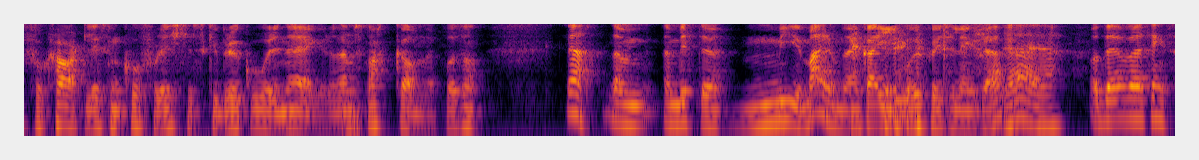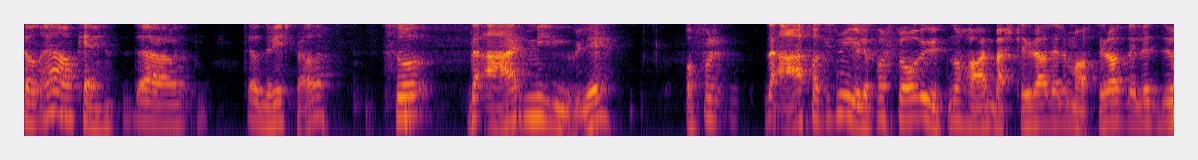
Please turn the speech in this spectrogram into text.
forklarte liksom hvorfor du ikke skulle bruke ordet neger, og de snakka om det på sånn Ja, de, de visste mye mer om det enn hva jeg gjorde for ikke lenge siden. Ja, ja. Og det var jeg tenkte sånn Ja, ok, det er, det er jo dritbra, da. Så det er mulig å for, Det er faktisk mulig å forstå uten å ha en bachelorgrad eller mastergrad. Eller du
